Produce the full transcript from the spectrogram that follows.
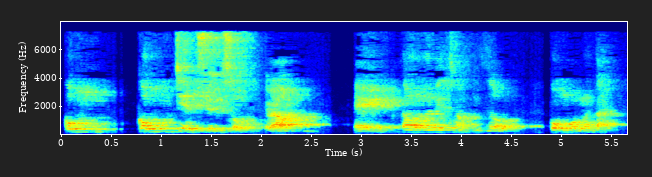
弓弓箭选手，有没有？哎，到了那边场地之后，弓忘了带。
